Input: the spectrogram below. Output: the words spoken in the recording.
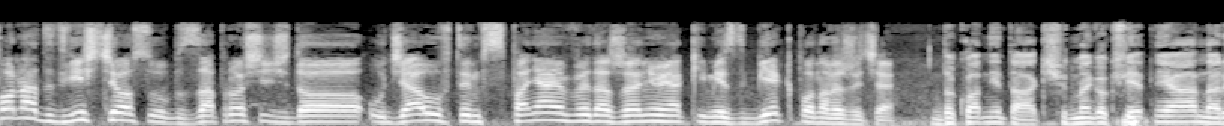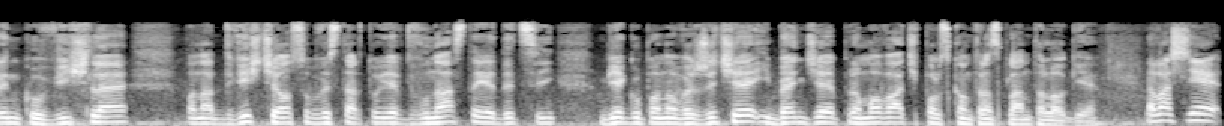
ponad 200 osób zaprosić do udziału w tym wspaniałym wydarzeniu, jakim jest bieg po nowe życie. Dokładnie tak. 7 kwietnia na rynku w Wiśle ponad 200 osób wystartuje w 12 edycji biegu po nowe życie i będzie promować polską transplantologię. No właśnie,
